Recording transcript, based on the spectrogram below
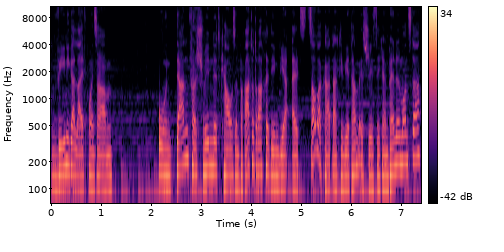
weniger Life Points haben. Und dann verschwindet Chaos Imperator Drache, den wir als Zauberkarte aktiviert haben, ist schließlich ein Pendelmonster,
